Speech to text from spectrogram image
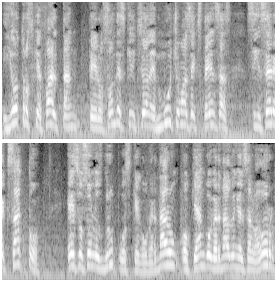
y otros que faltan, pero son descripciones mucho más extensas, sin ser exacto. Esos son los grupos que gobernaron o que han gobernado en El Salvador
